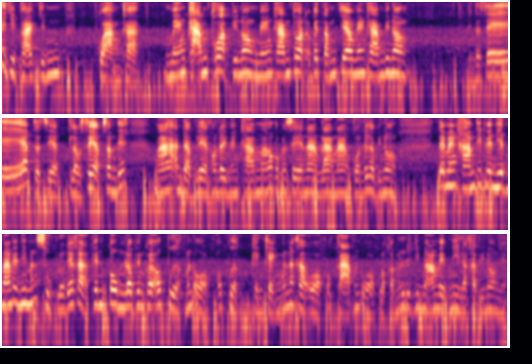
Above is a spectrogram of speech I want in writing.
ยจิพากินกวางค่ะ แมงขามทอดพี่น้อง แมงขามทอดเอาไปตำแจวแมงขามพี่น้องเป็นตาแซ่บตาแซบเราแซ่บซ้ำเด้มาอันดับแรกเขาได้แมงขามมาเขาก็มาแช่น้ำล้างน้ำก่อนเด้อค่ะพี่น้องแต่แมงขามที่เพนเฮ็ดมาแบบนี้มันสุกแล้วเด้ค่ะ เพนต้มแล้วเพนค่อยเอาเปลือกมันออก เอาเปลือกแข็งๆมันนะคะออกเอากาบมันออกแล้วก็มันเลยยิ้มน้ำแบบนี้แหละค่ะ พี่น้องเนี่ย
